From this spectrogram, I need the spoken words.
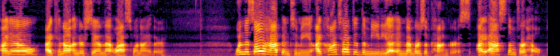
I know, I cannot understand that last one either. When this all happened to me, I contacted the media and members of Congress. I asked them for help.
